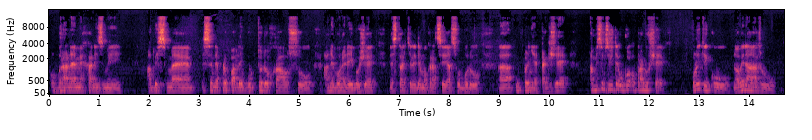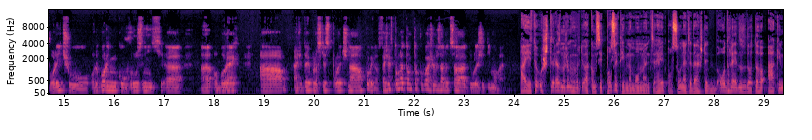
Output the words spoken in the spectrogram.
obrané mechanismy, aby jsme se nepropadli buď to do chaosu, anebo, nedej bože, nestratili demokracii a svobodu uh, úplně. Takže, a myslím si, že to je úkol opravdu všech. Politiků, novinářů, voličů, odborníků v různých uh, uh, oborech a, a že to je prostě společná odpovědnost. Takže v tomhle to považuji za docela důležitý moment. A je to už teraz môžeme hovoriť o akomsi pozitívnom momente, hej, posune teda až odhlednúť do toho, akým,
